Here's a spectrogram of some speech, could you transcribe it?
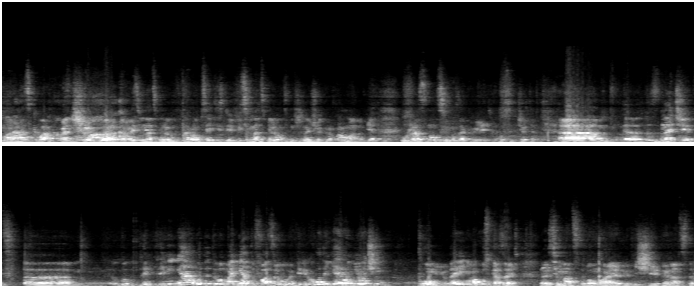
Москва большой город, там 18 миллионов народу. Представляете, если 18 миллионов начинающих графоманов. Я ужаснулся, и мы закрыли эти после черта. Э, э, Значит, э, для, для меня вот этого момента фазового перехода, я его не очень помню, да, я не могу сказать, э, 17 мая 2012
